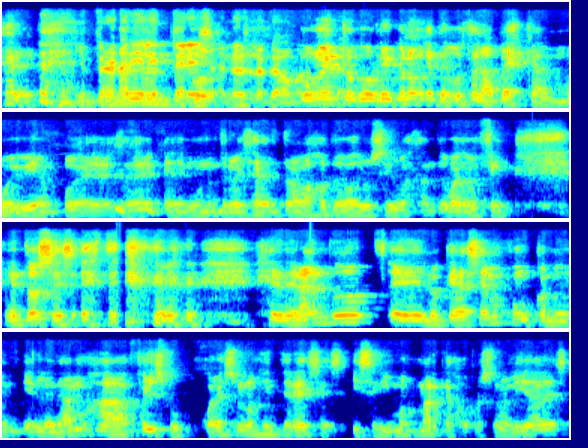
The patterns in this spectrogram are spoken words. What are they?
pero a nadie le interesa, no es lo que vamos a Pon en tu currículum que te gusta la pesca, muy bien, pues eh, en una entrevista de trabajo te va a lucir bastante. Bueno, en fin. Entonces, este, generando eh, lo que hacemos con, cuando le damos a Facebook cuáles son los intereses y seguimos marcas o personalidades,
